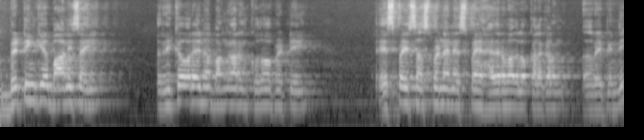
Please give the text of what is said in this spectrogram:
బెట్టింగ్కి బానిసై రికవర్ అయిన బంగారం కుదవపెట్టి ఎస్పై సస్పెండ్ అయిన ఎస్పై హైదరాబాద్లో కలకలం రేపింది.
